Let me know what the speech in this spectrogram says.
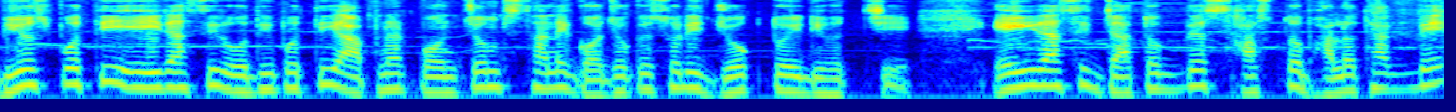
বৃহস্পতি এই রাশির অধিপতি, আপনার পঞ্চম স্থানে গজকেশরী যোগ তৈরি হচ্ছে। এই রাশির জাতকদের স্বাস্থ্য ভালো থাকবে,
